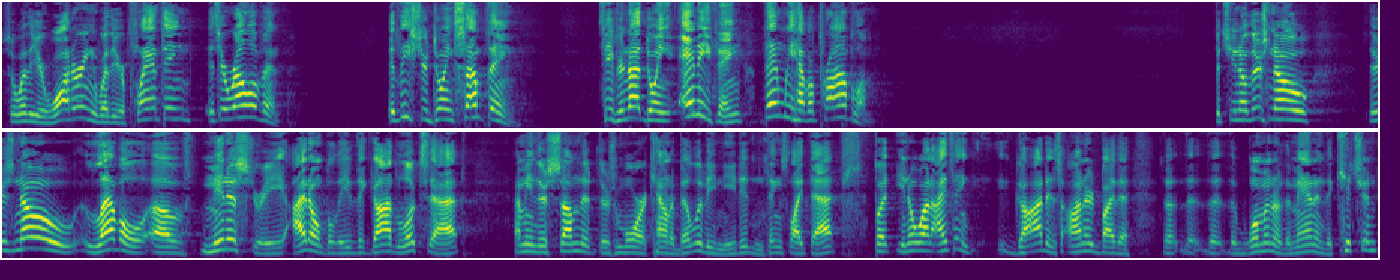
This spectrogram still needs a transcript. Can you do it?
So whether you're watering or whether you're planting, it's irrelevant. At least you're doing something. See, if you're not doing anything, then we have a problem. But you know, there's no there's no level of ministry, I don't believe, that God looks at. I mean, there's some that there's more accountability needed and things like that. But you know what? I think God is honored by the, the, the, the, woman or the man in the kitchen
